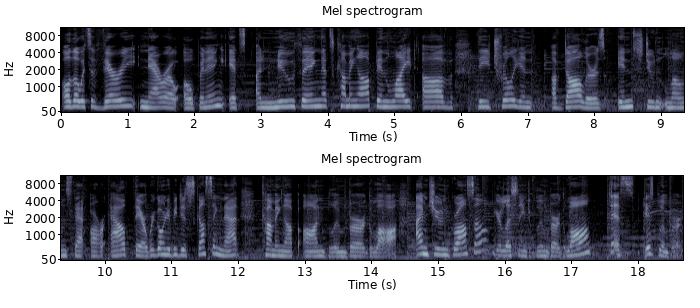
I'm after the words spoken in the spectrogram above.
Although it's a very narrow opening, it's a new thing that's coming up in light of the trillion of dollars in student loans that are out there. We're going to be discussing that coming up on Bloomberg Law. I'm June Grasso. You're listening to Bloomberg Law. This is Bloomberg.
